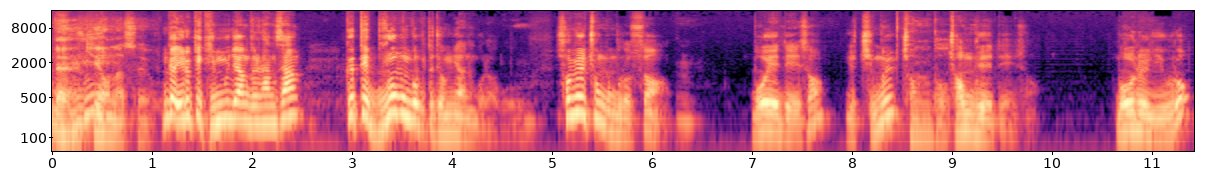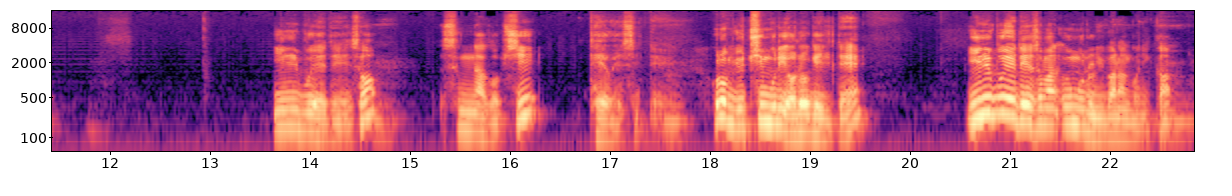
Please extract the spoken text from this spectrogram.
네, 기억났어요. 그러니까 이렇게 긴 문장들은 항상 끝에 물어본 것부터 정리하는 거라고. 소멸청구 물었어. 음. 뭐에 대해서? 유침을 전부. 전부에 대해서. 뭐를 이유로? 일부에 대해서 음. 승낙 없이 대여했을 때. 음. 그럼 유치물이 여러 개일 때 일부에 대해서만 의무를 위반한 거니까 음.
